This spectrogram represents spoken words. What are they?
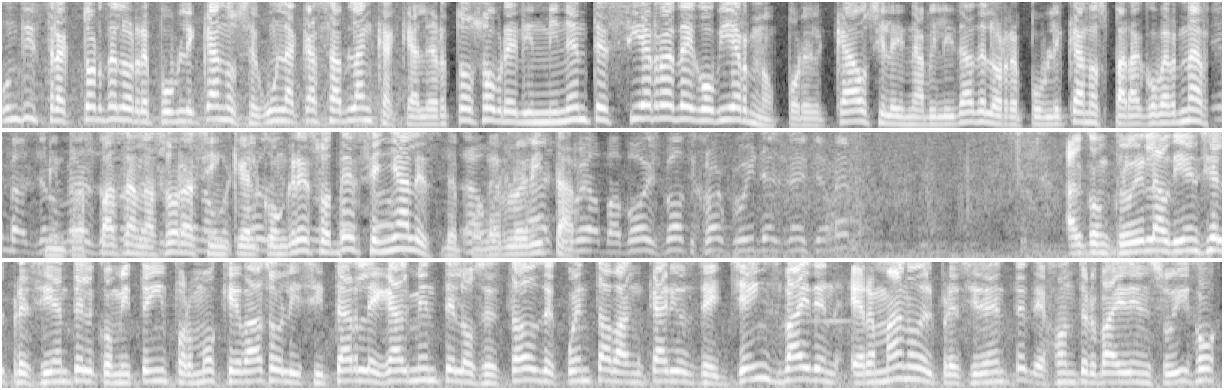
un distractor de los republicanos según la Casa Blanca que alertó sobre el inminente cierre de gobierno por el caos y la inhabilidad de los republicanos para gobernar, mientras pasan las horas sin que el Congreso dé señales de poderlo evitar. Al concluir la audiencia, el presidente del comité informó que va a solicitar legalmente los estados de cuenta bancarios de James Biden, hermano del presidente, de Hunter Biden, su hijo,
